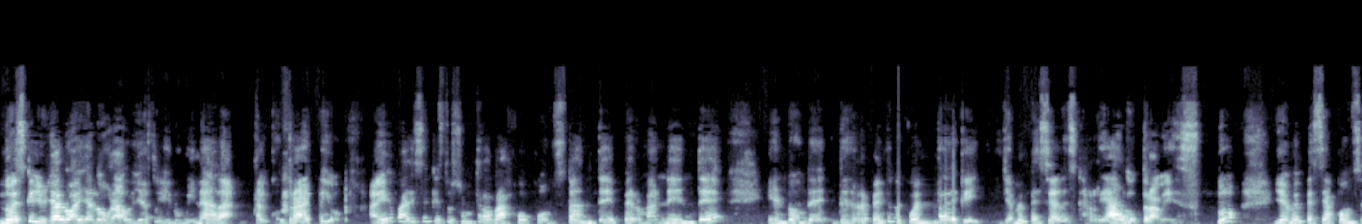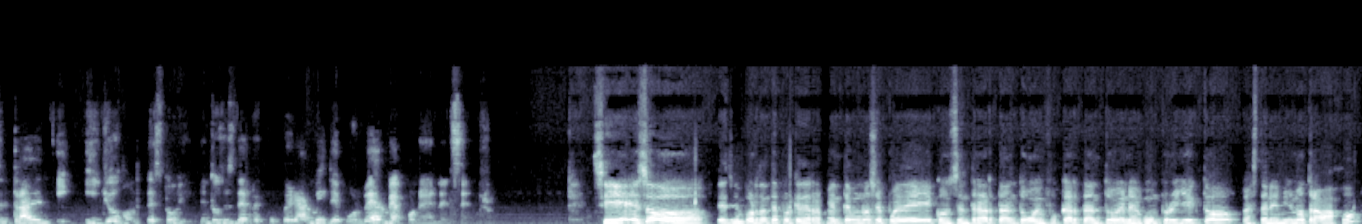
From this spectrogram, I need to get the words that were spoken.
No es que yo ya lo haya logrado, ya estoy iluminada, al contrario. A mí me parece que esto es un trabajo constante, permanente, en donde de repente me cuenta de que ya me empecé a descarriar otra vez, ¿no? Ya me empecé a concentrar en y, y yo dónde estoy. Entonces, de recuperarme y de volverme a poner en el centro. Sí, eso es importante porque de repente uno se puede concentrar tanto o enfocar tanto en algún proyecto, hasta en el mismo trabajo,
